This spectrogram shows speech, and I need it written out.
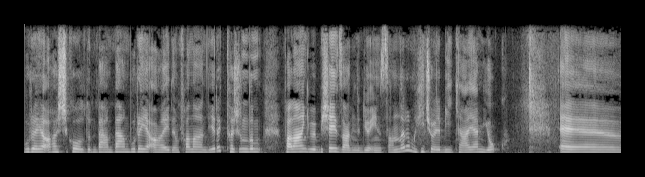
buraya aşık oldum ben ben buraya aidim falan diyerek taşındım falan gibi bir şey zannediyor insanlar ama hiç öyle bir hikayem yok. Eee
